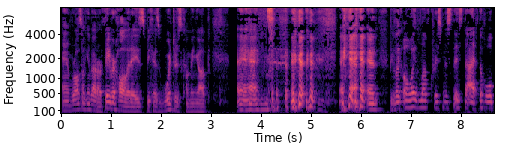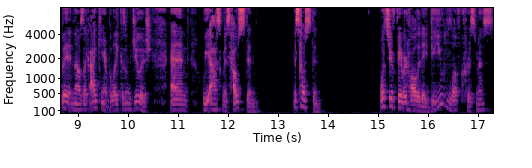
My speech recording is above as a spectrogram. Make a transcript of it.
and we're all talking about our favorite holidays because winter's coming up. And and people like, oh, I love Christmas, this, that, the whole bit. And I was like, I can't relate because I'm Jewish. And we asked Miss Houston, Miss Houston, what's your favorite holiday? Do you love Christmas?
